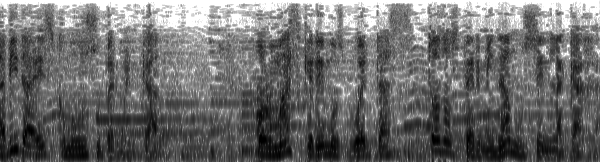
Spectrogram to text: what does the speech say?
La vida es como un supermercado. Por más que demos vueltas, todos terminamos en la caja.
